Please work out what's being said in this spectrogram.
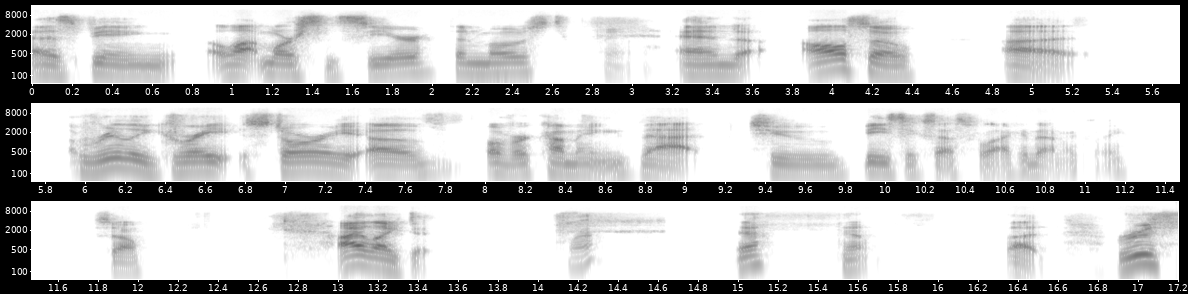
as being a lot more sincere than most. Yeah. And also uh, a really great story of overcoming that to be successful academically. So I liked it. Yeah. But Ruth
